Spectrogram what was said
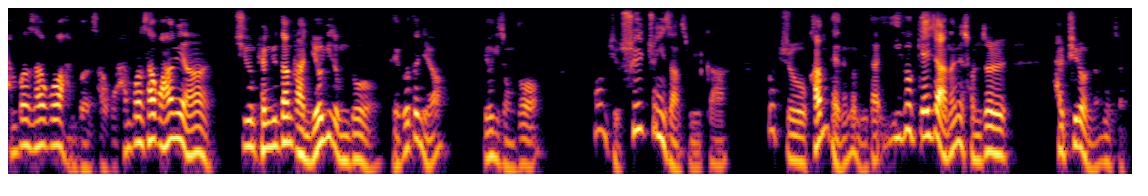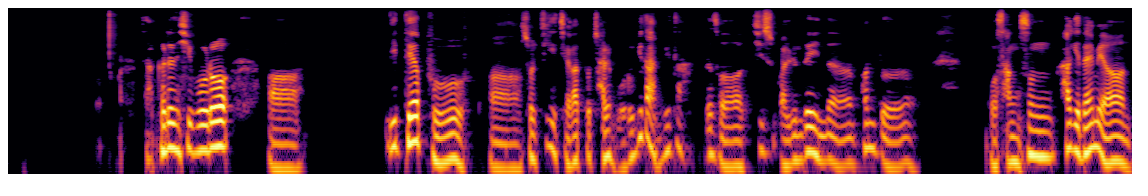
한 번 사고 한 번 사고 한 번 사고 하면 지금 평균 단가 한 여기 정도 되거든요. 여기 정도. 어, 지금 수익 중이지 않습니까? 쭉 가면 되는 겁니다. 이거 깨지 않으면 손절할 필요 없는 거죠. 자 그런 식으로 어, ETF 어, 솔직히 제가 또 잘 모르긴 합니다. 그래서 지수 관련되어 있는 펀드 뭐 상승하게 되면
